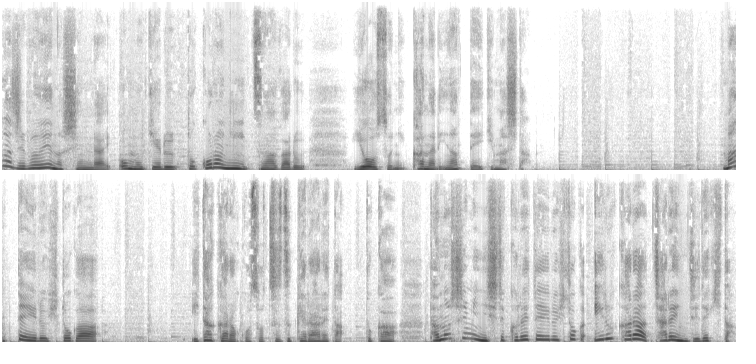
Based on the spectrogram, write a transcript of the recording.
が自分への信頼を向けるところにつながる要素にかなりなっていきました。待っている人がいたからこそ続けられたとか楽しみにしてくれている人がいるからチャレンジできた。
